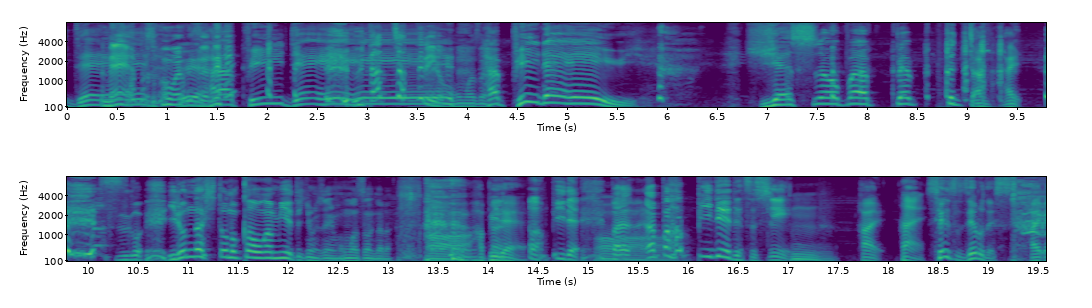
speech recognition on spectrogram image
ーデー。ねやっぱそう思いますよね。ハッピーデー。歌っちゃってるよハッピーデー。Yes, はいすごい。いろんな人の顔が見えてきましたね桃間さんから。あ ハッピーデー。ハッピーデー。やっぱハッピーデーですし。はい。センスゼロです。はい。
